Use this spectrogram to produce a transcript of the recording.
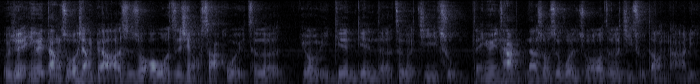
我觉得，因为当初我想表达是说，哦，我之前有杀过鱼，这个有一点点的这个基础。但因为他那时候是问说，哦，这个基础到哪里？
